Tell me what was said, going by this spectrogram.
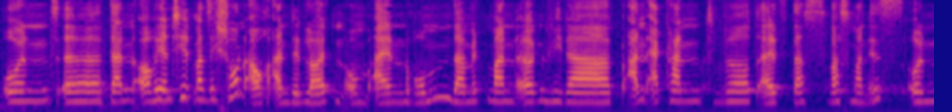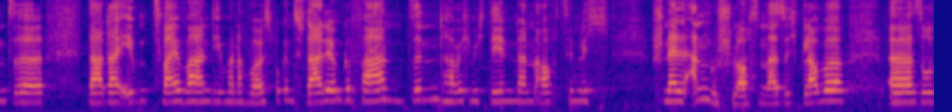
Und äh, dann orientiert man sich schon auch an den Leuten um einen rum, damit man irgendwie da anerkannt wird als das, was man ist. Und äh, da da eben zwei waren, die immer nach Wolfsburg ins Stadion gefahren sind, habe ich mich denen dann auch ziemlich schnell angeschlossen. Also ich glaube, äh, so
